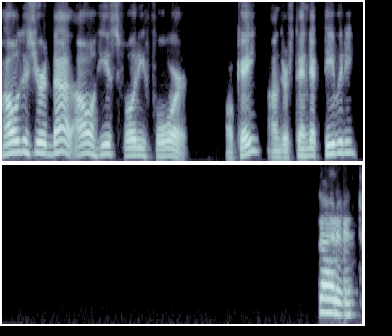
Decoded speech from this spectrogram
How old is your dad? Oh, he's 44. Okay, understand the activity? Got it.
